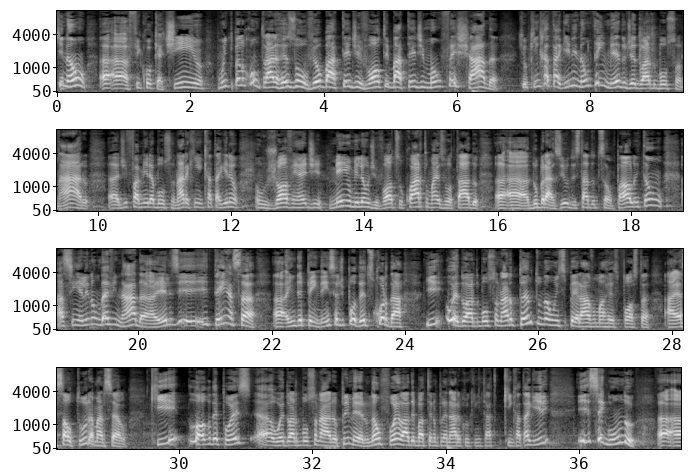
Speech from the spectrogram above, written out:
que não uh, uh, ficou quietinho, muito pelo contrário, resolveu bater de volta e bater de mão fechada. Que o Kim Kataguiri não tem medo de Eduardo Bolsonaro, uh, de família Bolsonaro. Kim Kataguiri é um, é jovem aí de meio milhão de votos, o quarto mais votado do Brasil, do estado de São Paulo. Então, assim, ele não deve nada a eles e, e tem essa independência de poder discordar. E o Eduardo Bolsonaro tanto não esperava uma resposta a essa altura, Marcelo, que logo depois uh, o Eduardo Bolsonaro, primeiro, não foi lá debater no plenário com o Kim Kataguiri, e segundo,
